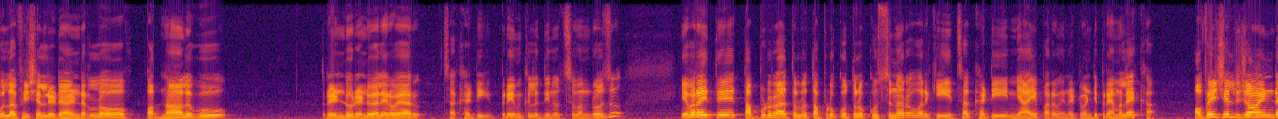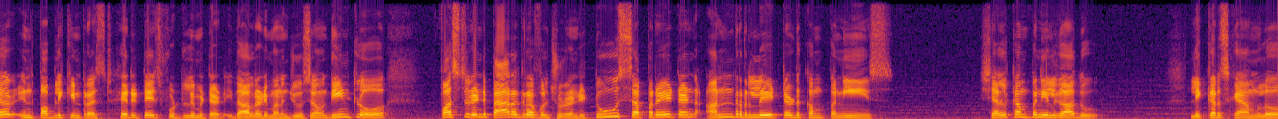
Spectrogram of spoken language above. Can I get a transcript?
ఫుల్ అఫీషియల్ రిజాయిండర్లో పద్నాలుగు రెండు రెండు వేల ఇరవై ఆరు చక్కటి ప్రేమికుల దినోత్సవం రోజు. ఎవరైతే తప్పుడు రాతలు తప్పుడు కూతలు కూస్తున్నారో వారికి చక్కటి న్యాయపరమైనటువంటి ప్రేమలేఖ official joinder in public interest Heritage food limited ఇది ఆల్రెడీ మనం చూసాం. దీంట్లో ఫస్ట్ రెండు పారాగ్రాఫ్లు చూడండి. Two separate and unrelated companies shell కంపెనీలు కాదు. లిక్కర్ స్కామ్లో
